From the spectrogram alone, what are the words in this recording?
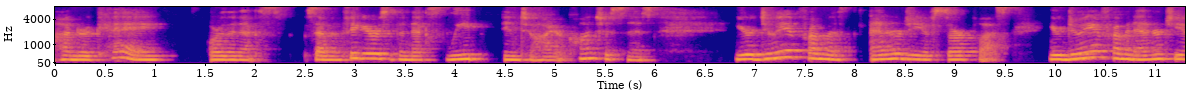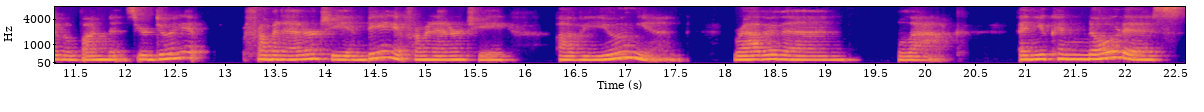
100K or the next seven figures or the next leap into higher consciousness, you're doing it from an energy of surplus. You're doing it from an energy of abundance. You're doing it from an energy and being it from an energy of union rather than lack. And you can notice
